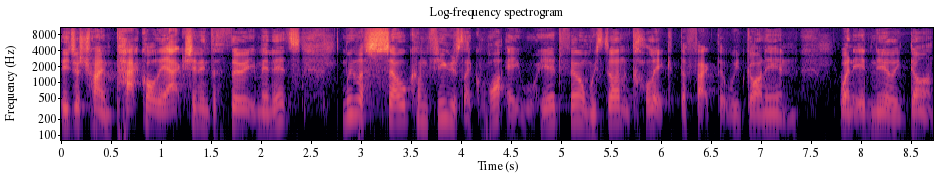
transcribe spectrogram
they just try and pack all the action into 30 minutes. We were so confused. Like, what a weird film. We still hadn't clicked the fact that we'd gone in when it had nearly done.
